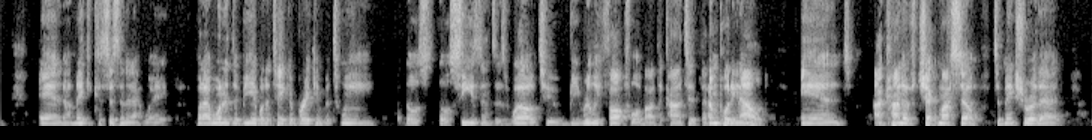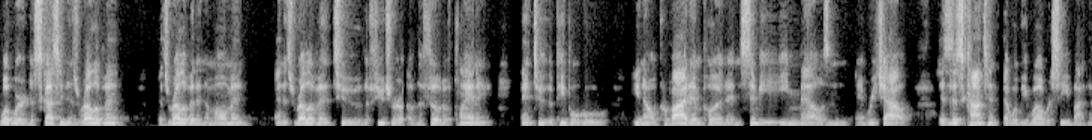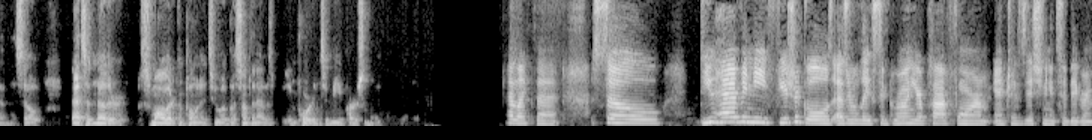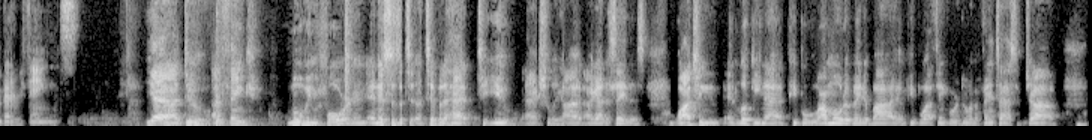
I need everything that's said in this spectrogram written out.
and uh, make it consistent in that way. But I wanted to be able to take a break in between those those seasons as well to be really thoughtful about the content that I'm putting out and I kind of check myself to make sure that what we're discussing is relevant, it's relevant in the moment, and it's relevant to the future of the field of planning and to the people who you know provide input and send me emails and, and reach out is this content that will be well received by them and so that's another smaller component to it but something that was important to me personally I like that. So, do you have any future goals as it relates to growing your platform and transitioning into bigger and better things? Yeah, I do. I think moving forward, and, and this is a, t- a tip of the hat to you, actually. I, I got to say this. Watching and looking at people who I'm motivated by and people I think who are doing a fantastic job,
